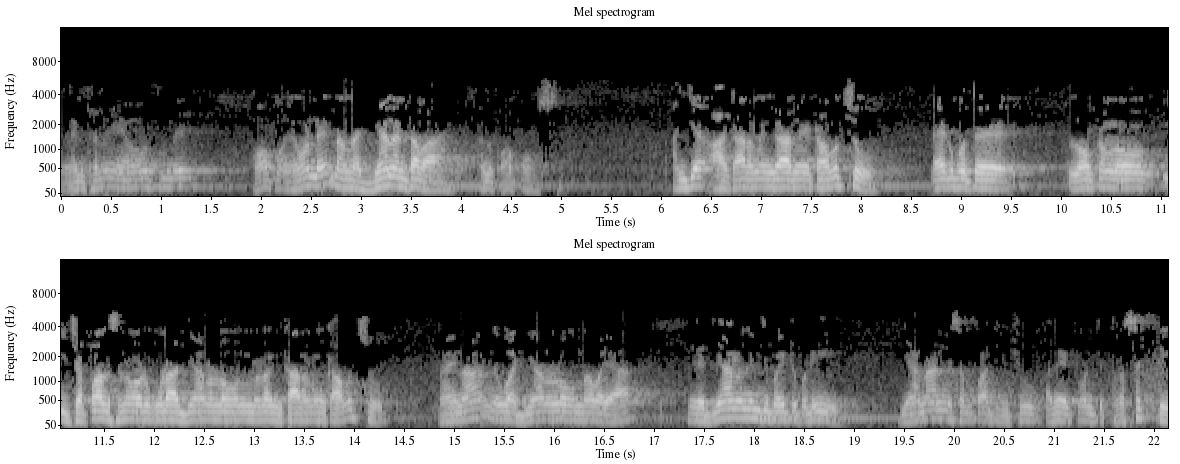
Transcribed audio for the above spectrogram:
వెంటనే ఏమవుతుంది? కోపం. ఏమండి? నన్ను అజ్ఞానం అంటావా? అని కోపం వస్తుంది. అంతే ఆ కారణంగానే కావచ్చు. లేకపోతే లోకంలో ఈ చెప్పాల్సిన వాడు కూడా అజ్ఞానంలో ఉండడం కారణం కావచ్చు. నాయన నువ్వు అజ్ఞానంలో ఉన్నావయ్యా. నీ అజ్ఞానం నుంచి బయటపడి జ్ఞానాన్ని సంపాదించు అనేటువంటి ప్రసక్తి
